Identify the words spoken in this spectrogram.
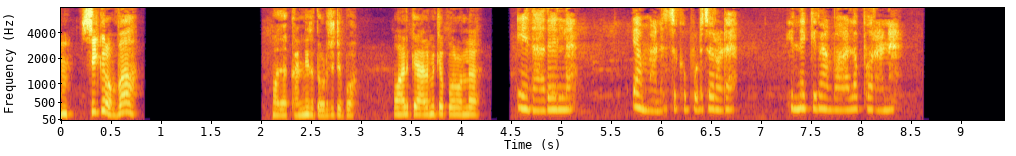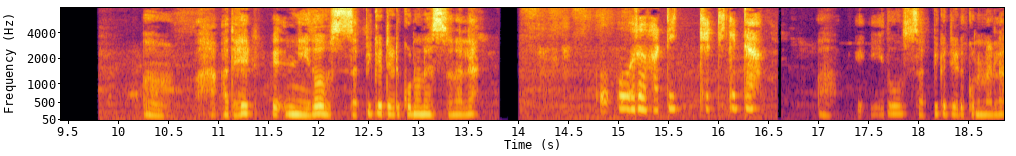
ம் சீக்கிரம் வா. முத கண்ணீரை தொடச்சிட்டு போ. வாழ்க்கை ஆரம்பிக்க போறோம்ல. ஏதாவது இல்லை. என் மனசுக்கு பிடிச்சரோட இன்னைக்கு நான் வாழ போறேனே. அதே நீ ஏதோ சர்டிபிகேட் எடுக்கணும்னு சொன்னல? ஒரு வாட்டி கெட்டிக்கிட்டா. ஏதோ சர்டிபிகேட் எடுக்கணும்ல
